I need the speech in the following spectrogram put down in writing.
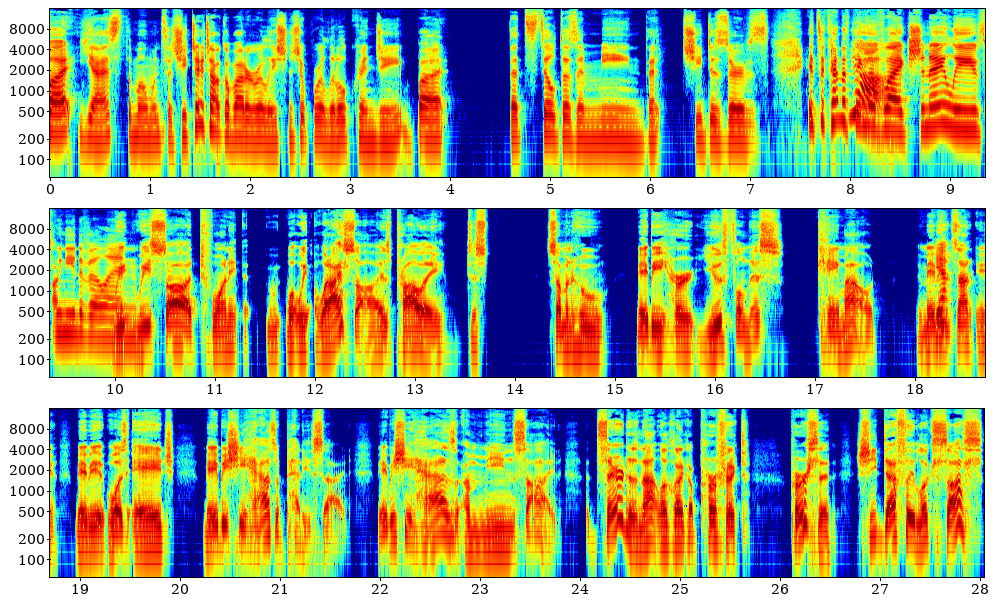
But yes, the moments that she did talk about her relationship were a little cringy, but that still doesn't mean that she deserves. It's a kind of thing Yeah. of like Shanae leaves, we need a We villain. we saw twenty. What we what I saw is probably just someone who maybe her youthfulness came out, and maybe Yeah. it's not. Maybe it was age. Maybe she has a petty side. Maybe she has a mean side. Sarah does not look like a perfect person. She definitely looks sus.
